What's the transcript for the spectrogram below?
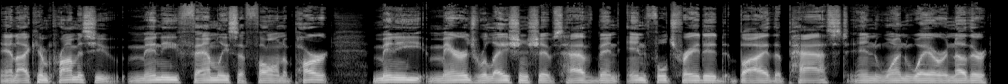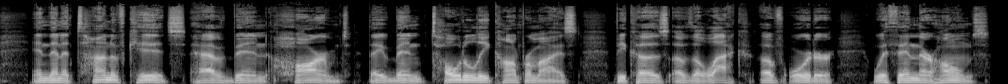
And I can promise you, many families have fallen apart. Many marriage relationships have been infiltrated by the past in one way or another. And then a ton of kids have been harmed. They've been totally compromised because of the lack of order within their homes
